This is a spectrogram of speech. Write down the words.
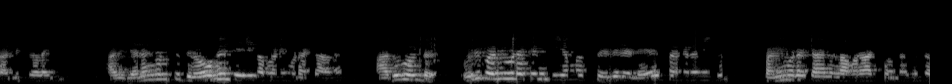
തള്ളിക്കളയും. അത് ജനങ്ങൾക്ക് ദ്രോഹം ചെയ്യുന്ന പണിമുടക്കാണ് അതുകൊണ്ട് ഒരു പണിമുടക്കിന് ബി എം എസ് എതിരല്ല ഏത് സംഘടനയ്ക്കും പണിമുടക്കാനുള്ള അവകാശമുണ്ട്. അതുകൊണ്ട്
